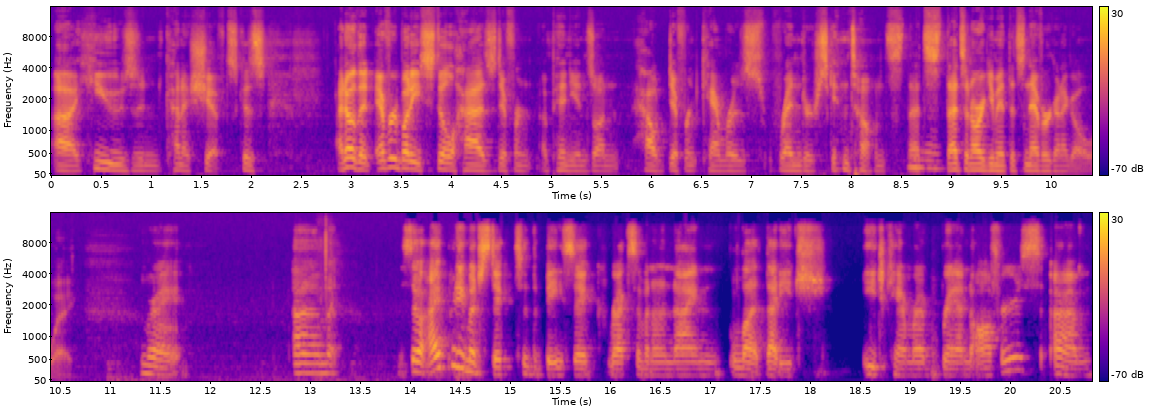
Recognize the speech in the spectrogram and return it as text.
uh, hues and kind of shifts? Because I know that everybody still has different opinions on how different cameras render skin tones. That's mm-hmm. that's an argument that's never going to go away. Right. Um, so I pretty much stick to the basic Rec 709 LUT that each each camera brand offers. Um,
